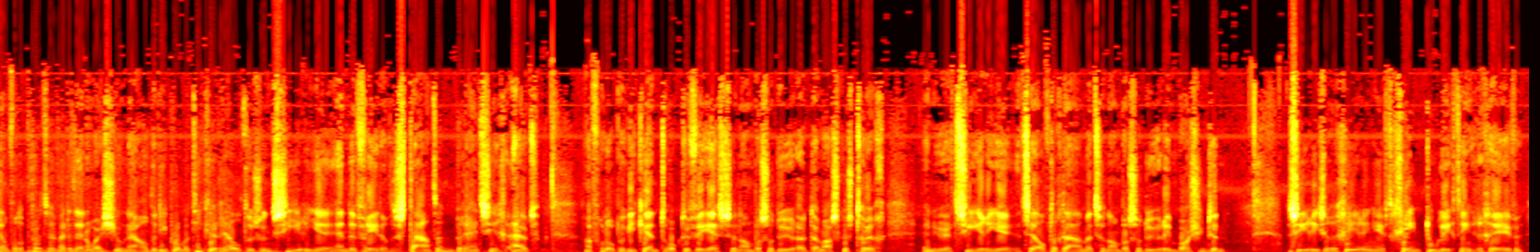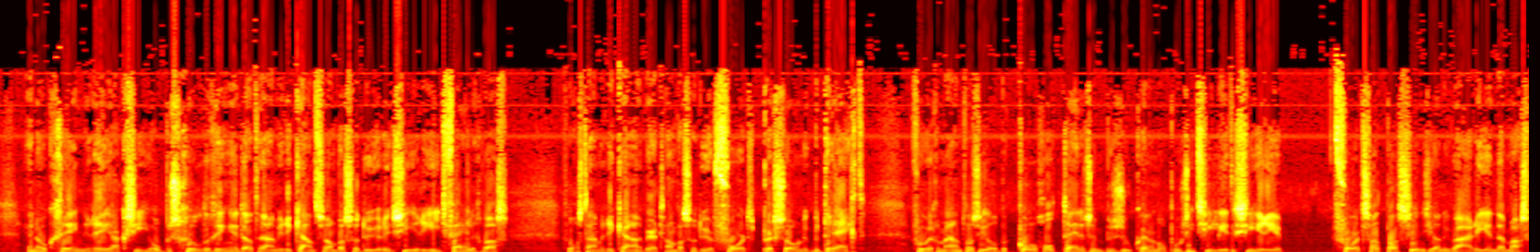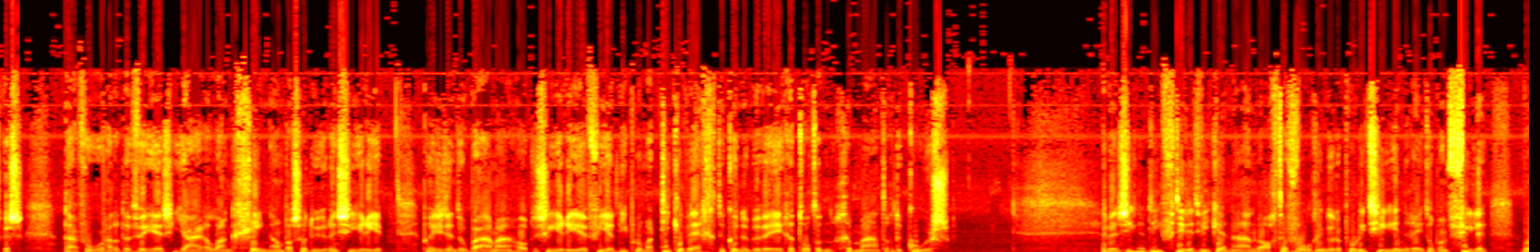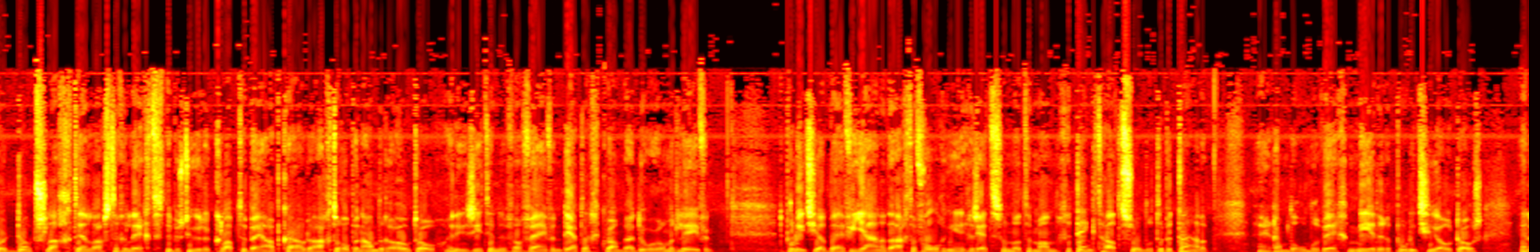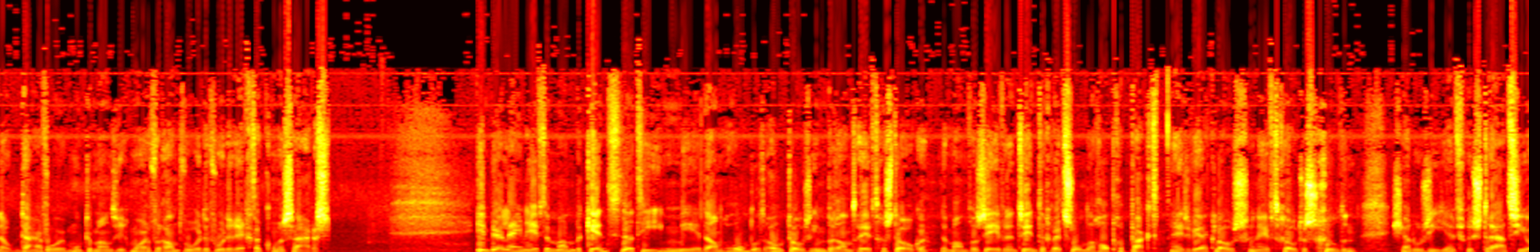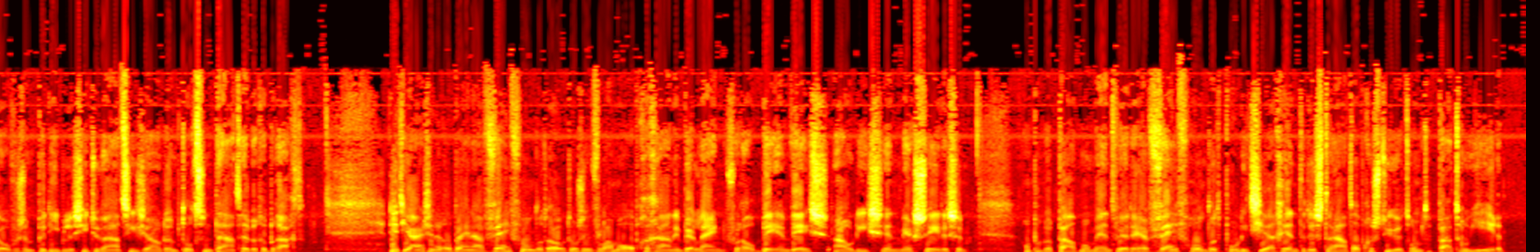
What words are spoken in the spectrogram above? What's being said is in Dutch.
Jan van der Putten met het NOS-journaal. De diplomatieke rel tussen Syrië en de Verenigde Staten breidt zich uit. Afgelopen weekend trok de VS zijn ambassadeur uit Damascus terug. En nu heeft Syrië hetzelfde gedaan met zijn ambassadeur in Washington. De Syrische regering heeft geen toelichting gegeven. En ook geen reactie op beschuldigingen dat de Amerikaanse ambassadeur in Syrië niet veilig was. Volgens de Amerikanen werd ambassadeur Ford persoonlijk bedreigd. Vorige maand was hij al bekogeld tijdens een bezoek aan een oppositielid in Syrië. Ford zat pas sinds januari in Damascus. Daarvoor hadden de VS jarenlang geen ambassadeur in Syrië. President Obama hoopte Syrië via diplomatieke weg te kunnen bewegen tot een gematigde koers. De benzinedief die dit weekend na een achtervolging door de politie inreed op een file, wordt doodslag ten laste gelegd. De bestuurder klapte bij Apkoude achterop een andere auto. Een inzittende van 35 kwam daardoor om het leven. De politie had bij Vianen de achtervolging ingezet omdat de man getankt had zonder te betalen. Hij ramde onderweg meerdere politieauto's en ook daarvoor moet de man zich morgen verantwoorden voor de rechtercommissaris. In Berlijn heeft een man bekend dat hij meer dan 100 auto's in brand heeft gestoken. De man van 27 werd zondag opgepakt. Hij is werkloos en heeft grote schulden. Jaloezie en frustratie over zijn penibele situatie zouden hem tot zijn daad hebben gebracht. Dit jaar zijn er al bijna 500 auto's in vlammen opgegaan in Berlijn. Vooral BMW's, Audi's en Mercedes'en. Op een bepaald moment werden er 500 politieagenten de straat opgestuurd om te patrouilleren.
